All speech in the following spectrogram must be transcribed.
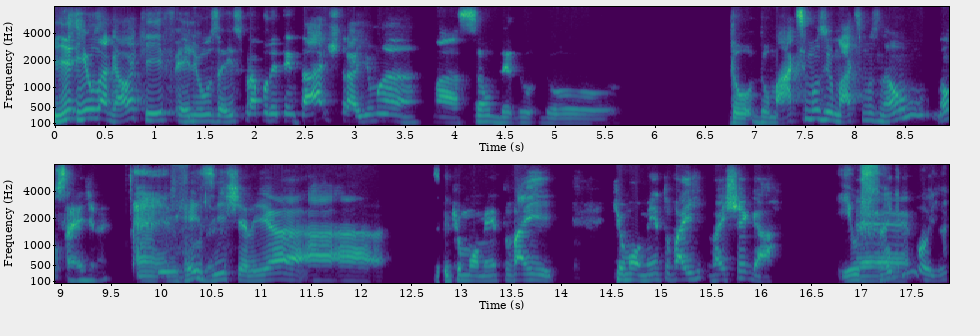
E, e o legal é que ele usa isso para poder tentar extrair uma, uma ação de- do, do, do, do Maximus e o Maximus não, não cede, né? É, Ele resiste ali a, a, a dizer que o momento vai que o momento vai, vai chegar. E o sangue no olho, né?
